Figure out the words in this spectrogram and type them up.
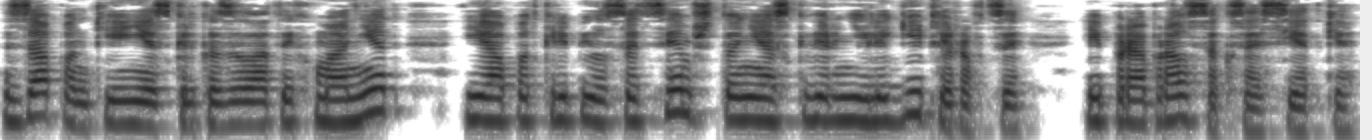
запонки и несколько золотых монет, я подкрепился тем, что не осквернили гитлеровцы, и пробрался к соседке.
